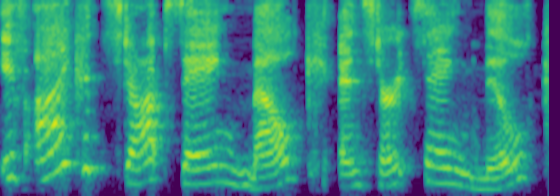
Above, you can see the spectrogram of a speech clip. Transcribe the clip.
If I could stop saying milk and start saying milk,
